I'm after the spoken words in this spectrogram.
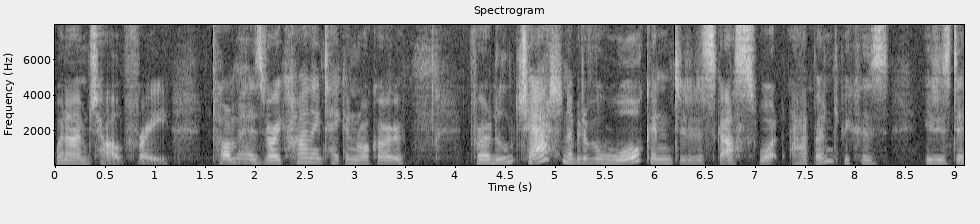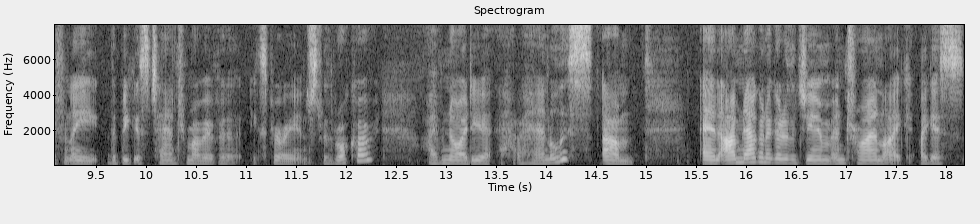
when I'm child free. Tom has very kindly taken Rocco for a little chat and a bit of a walk and to discuss what happened because it is definitely the biggest tantrum I've ever experienced with Rocco. I have no idea how to handle this. Um, and I'm now going to go to the gym and try and like, I guess,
